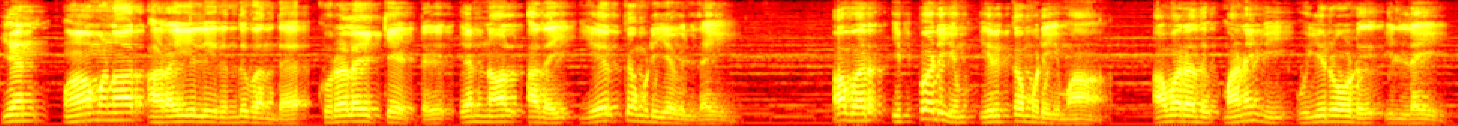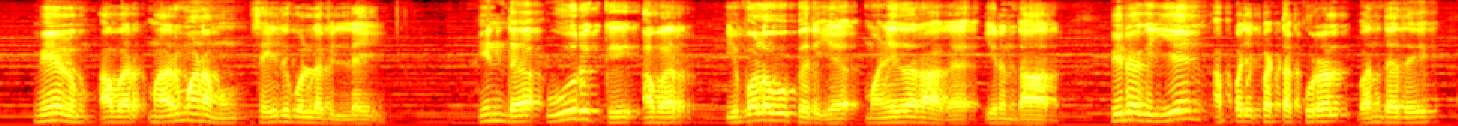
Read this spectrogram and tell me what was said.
என் மாமனார் அறையிலிருந்து வந்த குரலை கேட்டு என்னால் அதை ஏற்க முடியவில்லை. அவர் இப்படியும் இருக்க முடியுமா? அவரது மனைவி உயிரோடு இல்லை. மேலும் அவர் மறுமணமும் செய்து கொள்ளவில்லை. இந்த ஊருக்கு அவர் இவ்வளவு பெரிய மனிதராக இருந்தார். பிறகு ஏன் அப்படிப்பட்ட குரல் வந்தது?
